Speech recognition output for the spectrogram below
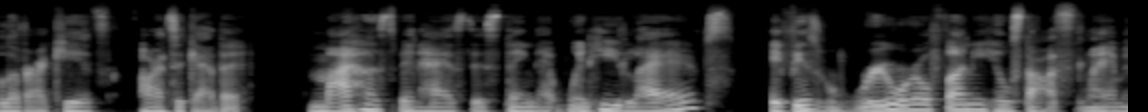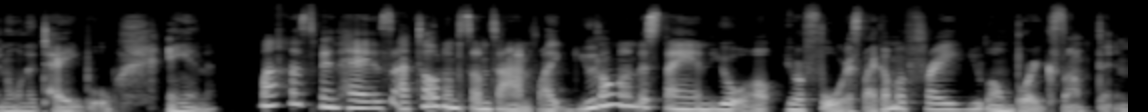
all of our kids are together, my husband has this thing that when he laughs, if it's real, real funny, he'll start slamming on the table. And my husband has, I told him sometimes, like, you don't understand your your force. Like, I'm afraid you're gonna break something.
